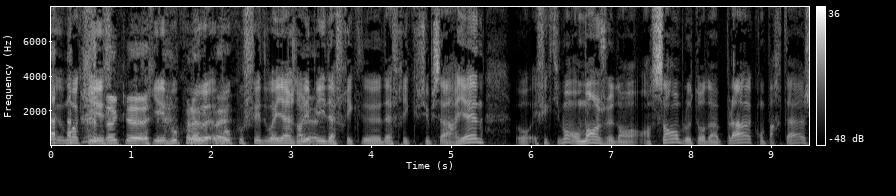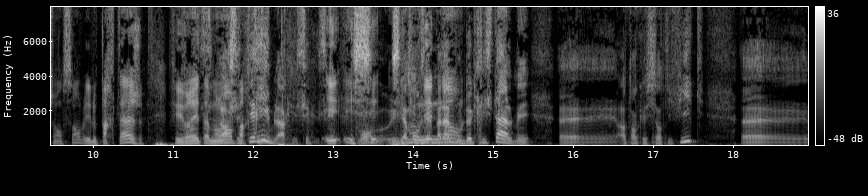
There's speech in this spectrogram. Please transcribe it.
euh, moi qui ai, Donc, euh, qui ai beaucoup, voilà, ouais. beaucoup fait de voyages dans les pays d'Afrique, euh, d'Afrique subsaharienne, effectivement, on mange dans, ensemble autour d'un plat qu'on partage ensemble. Et le partage fait véritablement Alors, c'est partie. terrible. Alors, c'est- c'est- Et- et c'est- bon, évidemment, vous n'avez pas la énorme- boule de cristal, mais euh, en tant que scientifique, euh,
